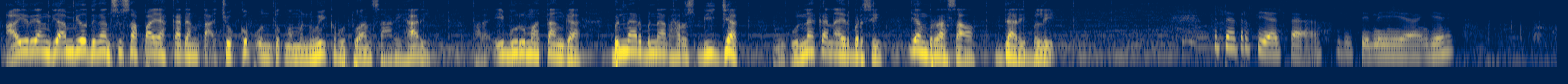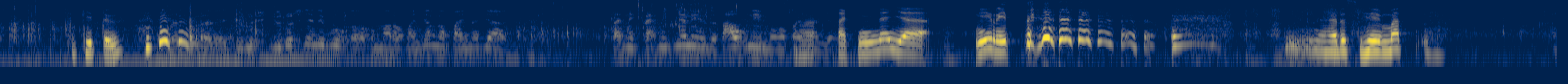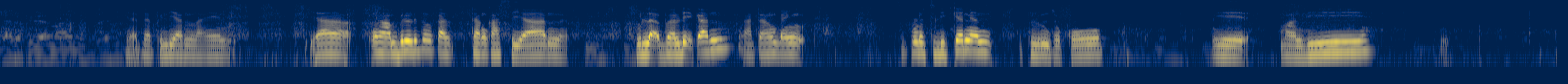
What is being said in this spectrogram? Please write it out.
Air yang diambil dengan susah payah kadang tak cukup untuk memenuhi kebutuhan sehari-hari. Para ibu rumah tangga benar-benar harus bijak menggunakan air bersih yang berasal dari beli. Sudah terbiasa di sini ya, nggih. Begitu. berarti ada jurus-jurusnya nih Bu kalau kemarau panjang ngapain aja gitu ya. Teknik-tekniknya nih udah tahu nih mau ngapain Nah, aja. tekniknya ya ngirit. Harus hemat, Nggak ada pilihan lain ya, Bu, ya ada pilihan lain. Ya ngambil itu kadang kasihan. Bolak-balik kan kadang peng 10 jeligen yang belum cukup. Ya, mandi,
